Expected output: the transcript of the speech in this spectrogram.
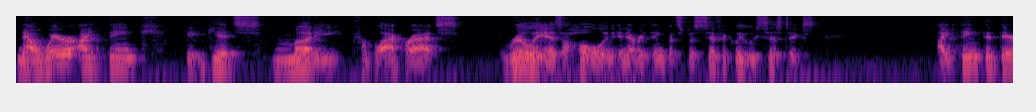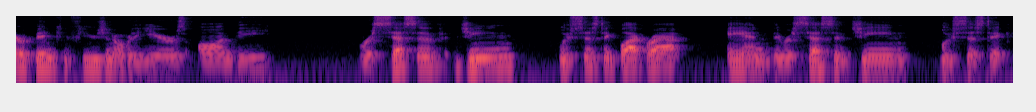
Now, where I think it gets muddy for black rats, really as a whole and, and everything, but specifically leucistics, I think that there have been confusion over the years on the recessive gene leucistic black rat and the recessive gene leucistic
